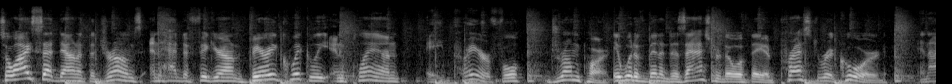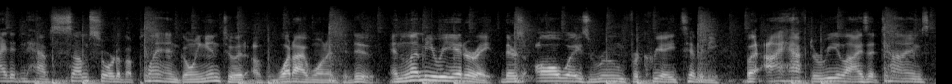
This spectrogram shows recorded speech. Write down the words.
So I sat down at the drums and had to figure out very quickly and plan a prayerful drum part. It would have been a disaster though if they had pressed record and I didn't have some sort of a plan going into it of what I wanted to do. And let me reiterate, there's always room for creativity, but I have to realize at times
